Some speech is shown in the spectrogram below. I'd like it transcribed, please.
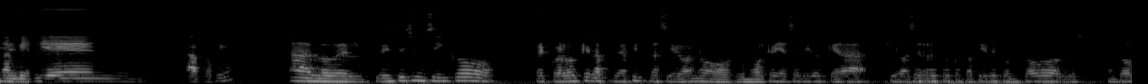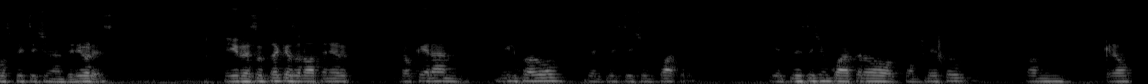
También... Ah, prosigue. Ah, lo del PlayStation 5, recuerdo que la primera filtración o rumor que había salido que era que iba a ser retrocompatible con todos los con todos los PlayStation anteriores. Y resulta que solo va a tener, creo que eran mil juegos del PlayStation 4. Y el PlayStation 4 completo son, creo,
